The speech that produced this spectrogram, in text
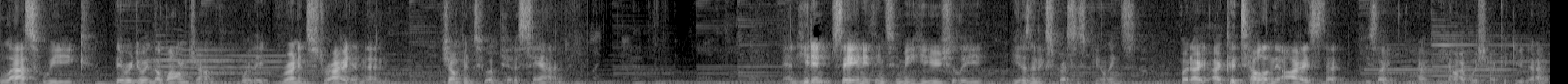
last week they were doing the long jump where they run in stride and then jump into a pit of sand. And he didn't say anything to me. He usually he doesn't express his feelings, but I, I could tell in the eyes that he's like, you know, I wish I could do that.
